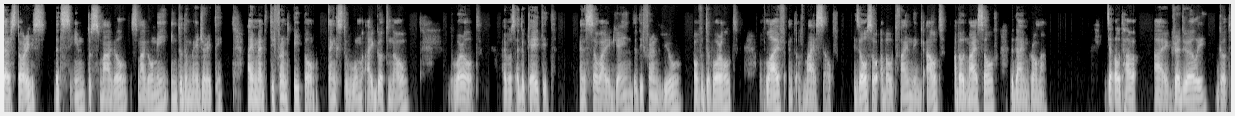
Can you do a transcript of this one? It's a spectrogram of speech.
are stories that seem to smuggle, smuggle me into the majority. I met different people, thanks to whom I got to know the world I was educated, and so I gained a different view of the world, of life, and of myself. It's also about finding out about myself that I'm Roma. It's about how I gradually got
